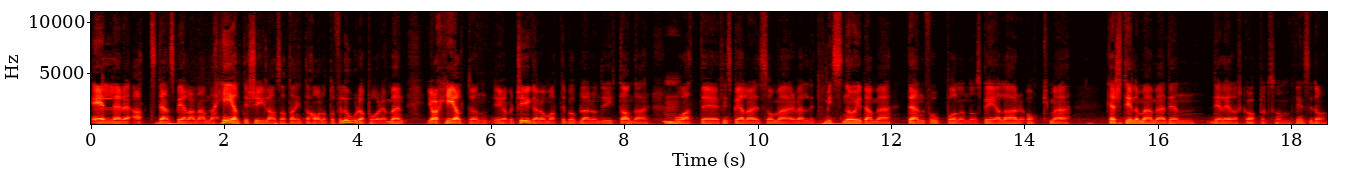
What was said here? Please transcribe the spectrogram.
eller att den spelaren hamnar helt i kylan så att han inte har något att förlora på det. Men jag är helt övertygad om att det bubblar under ytan där. Mm. Och att det finns spelare som är väldigt missnöjda med den fotbollen de spelar och med Kanske till och med med den, det ledarskapet som finns idag.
